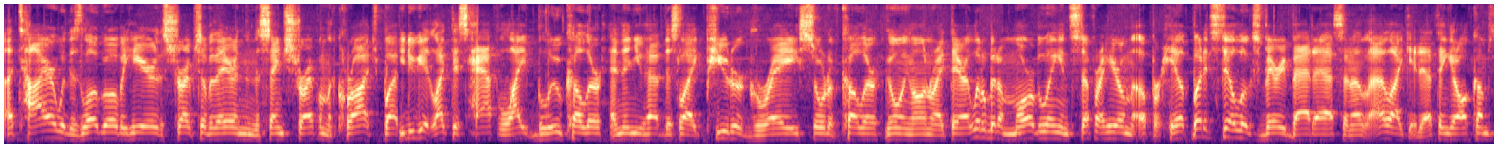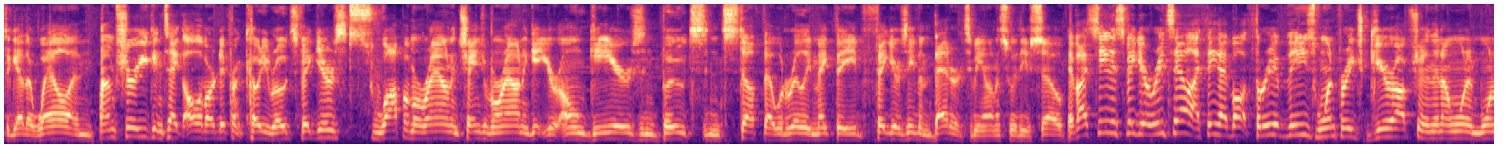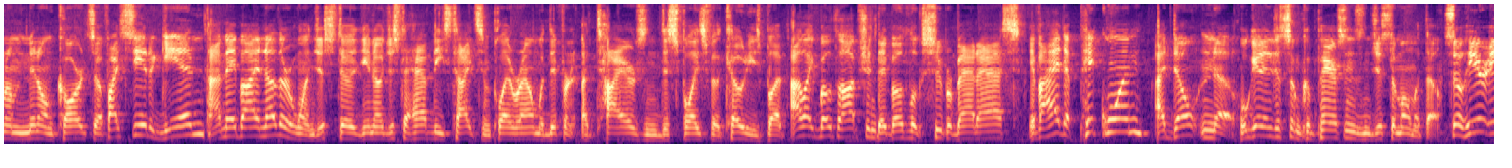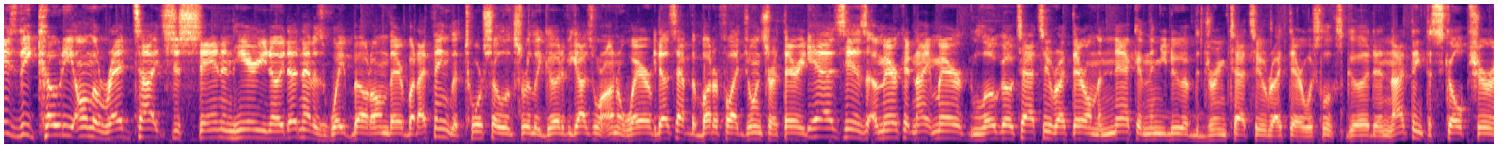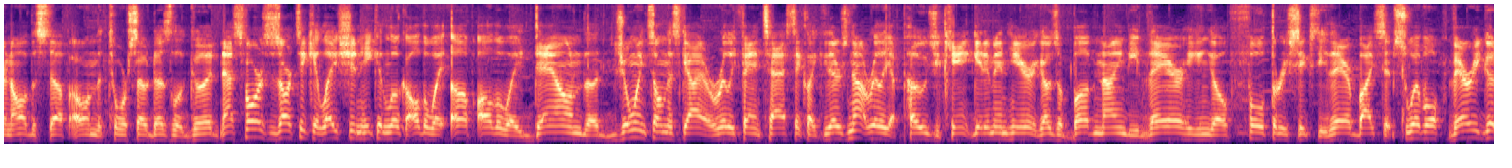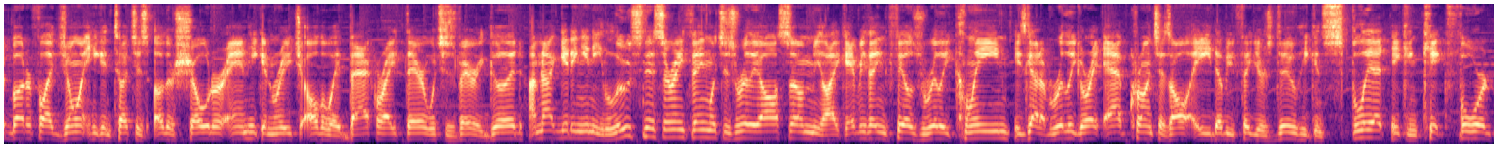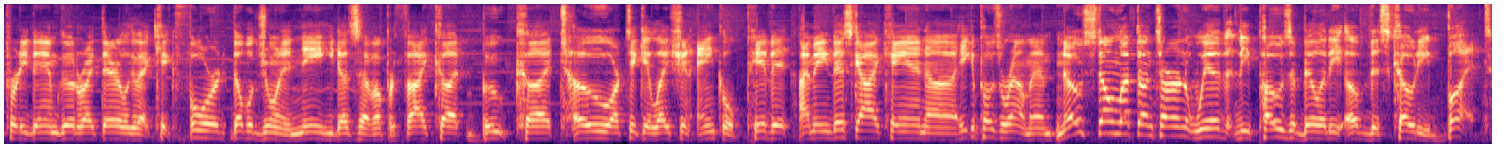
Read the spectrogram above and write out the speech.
attire with his logo over here, the stripes over there, and then the same stripe on the crotch, but you do get like this half light blue color, and then you have this like pewter gray sort of color going on right there. A little bit of marbling and stuff right here on the upper hip, but it still looks very badass, and I, I like it. I think it all comes together well, and I'm sure you can take all of our different Cody Rhodes figures, swap them around and change them around and get your own gears and boots and stuff that would really make the figures even better, to be honest with you. So if I see this figure retail, I think I bought three of these, one for each gear option, and then I wanted one of them mint on card. So if I see it again, I may buy another one just to, you know, just to have these tights and play around with different attires and displays for the Codys. But I like both options. They both look super badass. If I had to pick one, I don't know. We'll get into some comparisons in just a moment, though. So here is the Cody on the red tights just standing here. You know, he doesn't have his weight belt on there, but I think the torso looks really good. If you guys were unaware, he does have the butterfly joints right there. He has his American Nightmare logo tattoo right there on the neck, and then you do have the Dream tattoo right there, which looks good. And I think the sculpture and all the stuff on the torso does look good. Now, as far as his articulation, he can look all the way up, all the way down. The joints on this guy are really fantastic. Like, there's not really a pose you can't get him in here. It goes above 90 there. He can go full 360 there. Bicep swivel. Very good butterfly joint. He can touch his other shoulder, and he can reach all the way back right there, which is very good. I'm not getting any looseness or anything, which is really awesome. Like, everything feels really clean. He's got a really great ab crunch, as all AEW figures do. He can split. He can kick forward pretty damn good right there. Look at that kick forward. Double jointed knee. He does have upper thigh cut, boot cut, toe articulation, ankle pivot. I mean, this guy can, uh, he can pose around, man. No stone left unturned with the pose ability of this Cody, but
